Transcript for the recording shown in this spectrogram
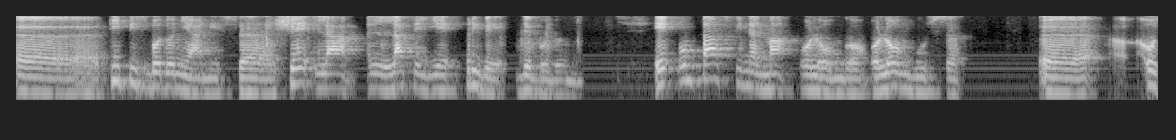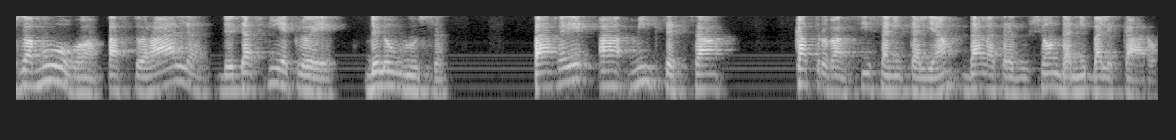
euh, Typis Bodonianis, euh, chez l'atelier privé de Bodoni. Et on passe finalement au Longo, au Longus, euh, aux amours pastorales de Daphne et Chloé, de Longus, paraît en 1786 en italien dans la traduction d'Annibale Caro.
